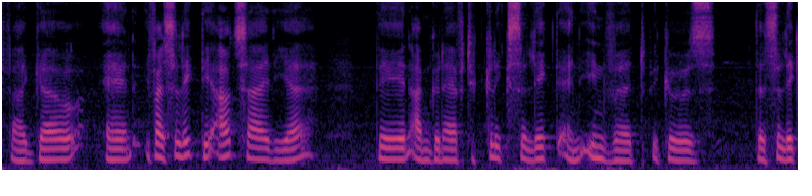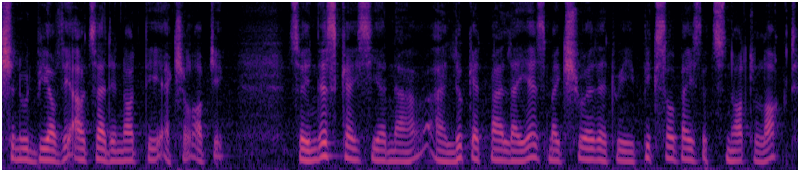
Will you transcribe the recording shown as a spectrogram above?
If I go and if I select the outside here, then I'm going to have to click select and invert because the selection would be of the outside and not the actual object. So in this case here now, I look at my layers, make sure that we pixel based, it's not locked,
